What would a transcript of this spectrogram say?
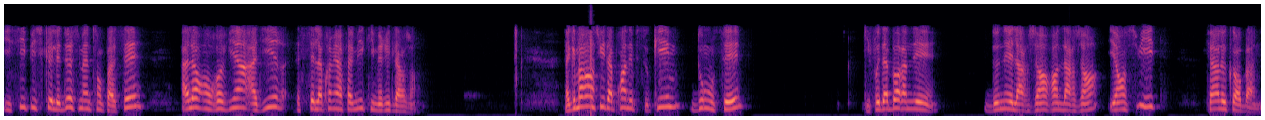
Ici, puisque les deux semaines sont passées, alors on revient à dire c'est la première famille qui mérite l'argent. La Gemara ensuite apprend des psukim dont on sait qu'il faut d'abord amener, donner l'argent, rendre l'argent, et ensuite faire le korban.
